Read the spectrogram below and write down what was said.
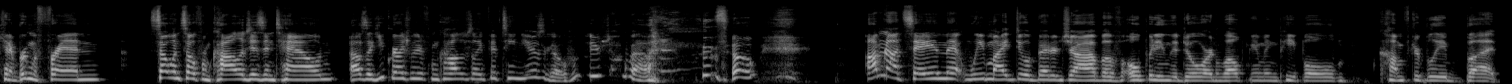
Can I bring my friend? So and so from college is in town. I was like, you graduated from college like 15 years ago. Who are you talking about? so I'm not saying that we might do a better job of opening the door and welcoming people comfortably, but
